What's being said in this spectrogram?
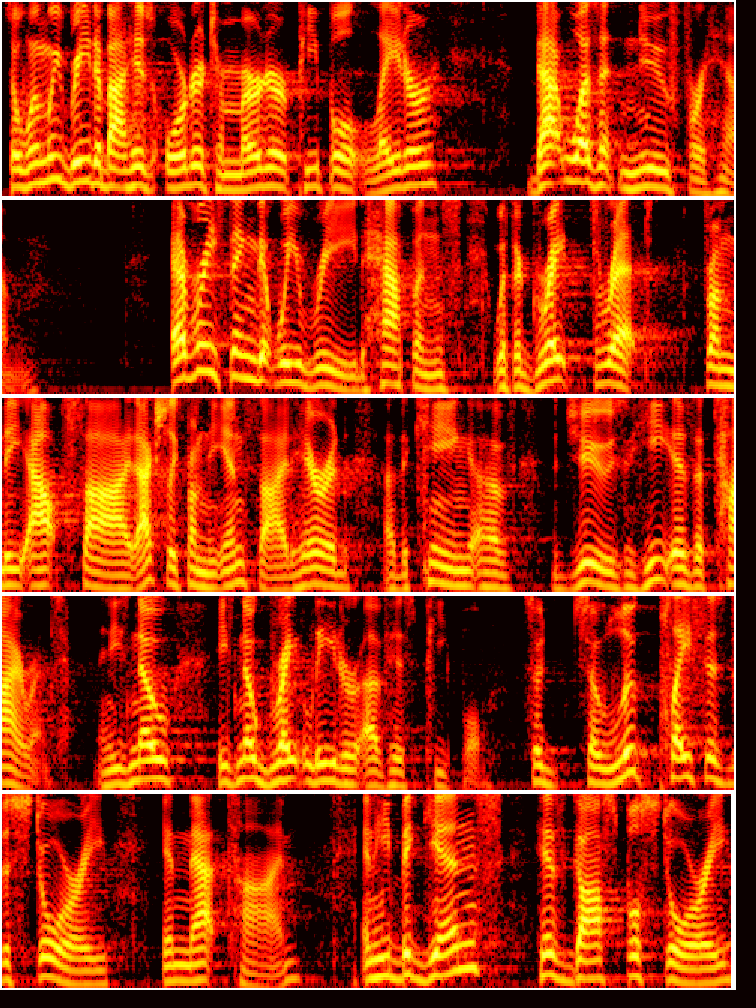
So when we read about his order to murder people later, that wasn't new for him. Everything that we read happens with a great threat from the outside, actually from the inside. Herod, uh, the king of the Jews, he is a tyrant, and he's no, he's no great leader of his people. So, so Luke places the story in that time, and he begins his gospel story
